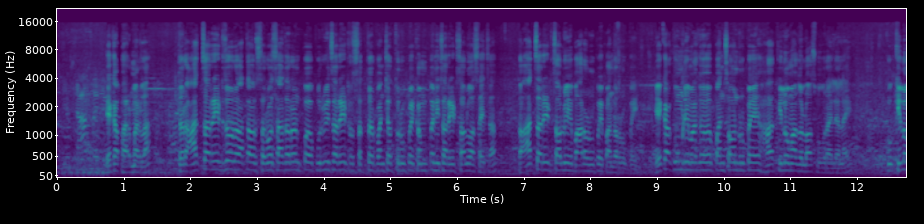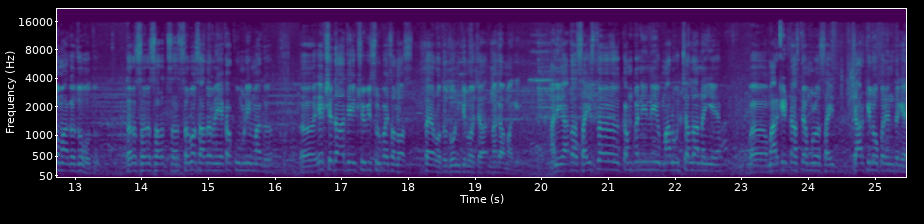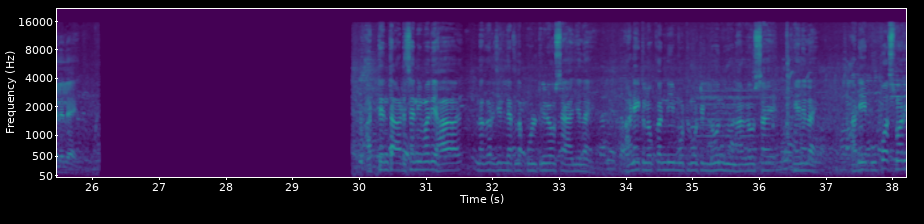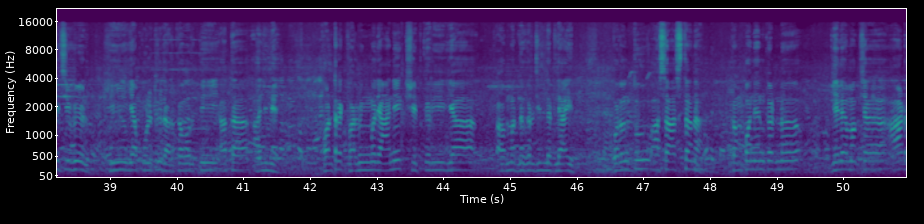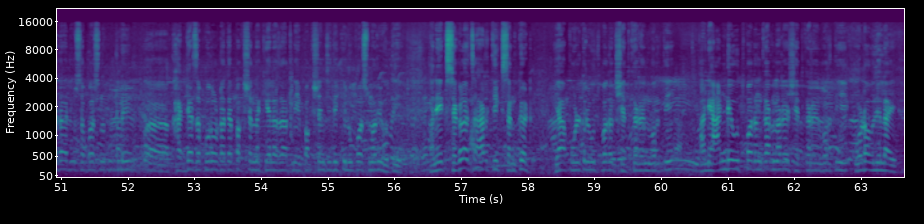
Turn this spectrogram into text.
एका फार्मरला तर आजचा रेट जो आता सर्वसाधारण प पूर्वीचा रेट सत्तर पंच्याहत्तर रुपये कंपनीचा रेट चालू असायचा. तर आजचा रेट चालू आहे बारा रुपये पंधरा रुपये. एका कोंबडी मागं पंचावन्न रुपये हा किलो मागं लॉस होऊ राहिलेला आहे. किलो मागं जो होतो. तर सर सर सर्वसाधारण एका कोंबडी मागं एकशे दहा ते एकशे वीस रुपयाचा लॉस तयार होतो दोन किलोच्या नगामागे. आणि आता साईज तर कंपनीने माल उचलला नाही आहे मार्केट नसल्यामुळं साईज चार किलोपर्यंत गेलेले आहे. अत्यंत अडचणीमध्ये हा नगर जिल्ह्यातला पोल्ट्री व्यवसाय आलेला आहे. अनेक लोकांनी मोठमोठे लोन घेऊन हा व्यवसाय केलेला आहे. आणि एक उपासमारीची वेळ ही या पोल्ट्री धारकावरती आता आलेली आहे. कॉन्ट्रॅक्ट फार्मिंगमध्ये अनेक शेतकरी या अहमदनगर जिल्ह्यातले आहेत. परंतु असं असताना कंपन्यांकडनं गेल्या मागच्या आठ दहा दिवसापासून कुठलाही खाद्याचा पुरवठा त्या पक्ष्यांना केला जात नाही. पक्ष्यांची देखील उपासमारी होती. आणि एक सगळंच आर्थिक संकट या पोल्ट्री उत्पादक शेतकऱ्यांवरती आणि अंडे उत्पादन करणाऱ्या शेतकऱ्यांवरती ओढवलेलं आहे.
